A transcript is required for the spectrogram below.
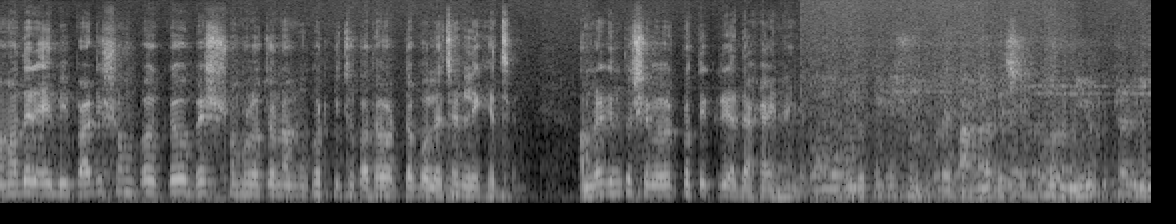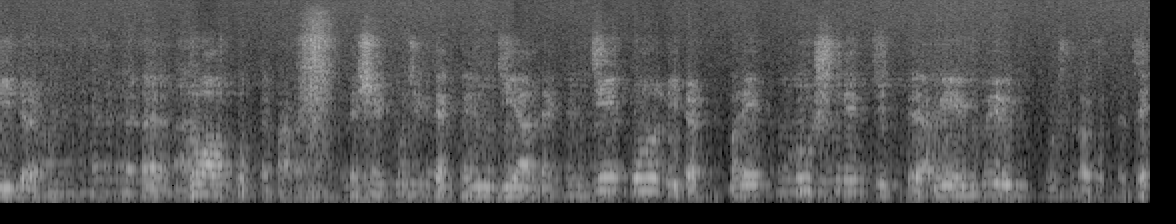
আমাদের এই বিপার্টি সম্পর্কেও বেশ সমালোচনা মুখর কিছু কথাবার্তা বলেছেন, লিখেছেন। আমরা কিন্তু সেভাবে প্রতিক্রিয়া দেখাই নাই। বঙ্গবন্ধু থেকে শুরু করে বাংলাদেশে কোনো নিউট্রাল লিডার গ্রো আপ করতে পারে এটা শেখ মুজিব দেখেন, জিয়া দেখেন, যে কোনো লিডার মানে পুরুষ নেতৃত্বে, আমি এইভাবে প্রশ্নটা করতে চাই,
